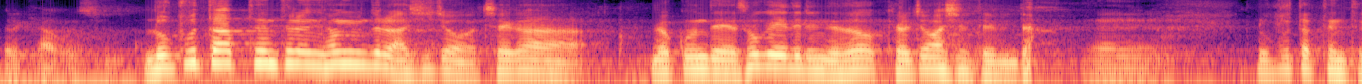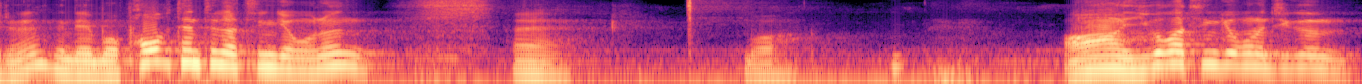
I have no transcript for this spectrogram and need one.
그렇게 하고 있습니다. 루프탑 텐트는 형님들 아시죠? 제가 몇 군데 소개해드린 데서 결정하시면 됩니다. 예. 루프탑 텐트는 근데 뭐 팝업 텐트 같은 경우는 예, 뭐, 아, 이거 같은 경우는 지금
